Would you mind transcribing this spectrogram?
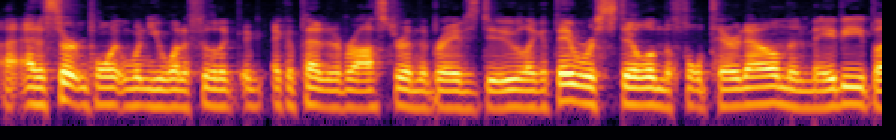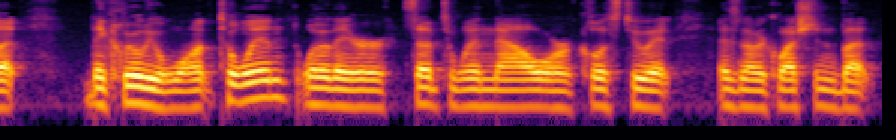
uh, at a certain point when you want to field a, a, competitive roster, and the Braves do. Like if they were still in the full teardown, then maybe, but they clearly want to win. Whether they're set up to win now or close to it is another question. But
